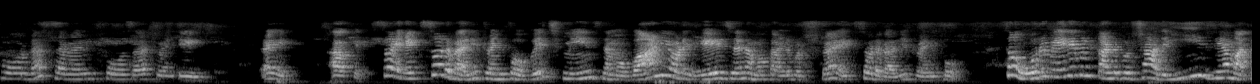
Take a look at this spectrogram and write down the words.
ஃபோர்னா seven fours are twenty eight right okay so எக்ஸோட value twenty four which means நம்ம வாணியோட ஏஜை நம்ம கண்டுபிடிச்சிட்டோம். எக்ஸோட வேல்யூ டுவெண்ட்டி ஃபோர் ஸோ ஒரு வேரியபிள் கண்டுபிடிச்சா அதை ஈஸியாக மற்ற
